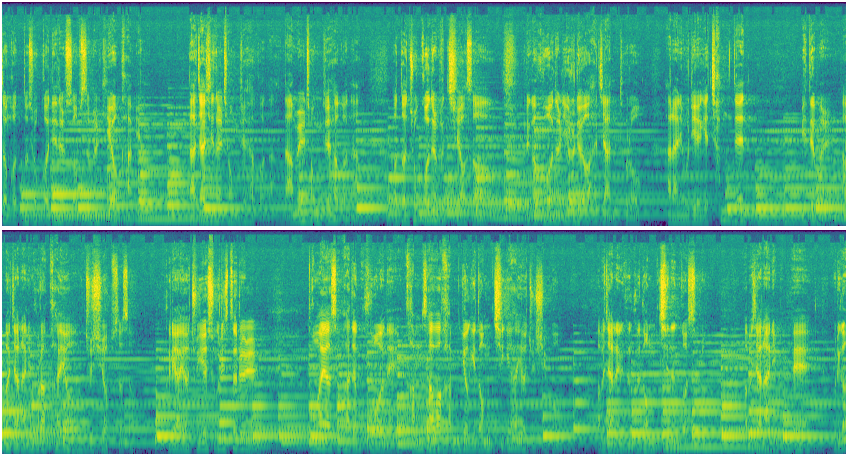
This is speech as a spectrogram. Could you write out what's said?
어떤 것도 조건이 될 수 없음을 기억하며 나 자신을 정죄하거나 남을 정죄하거나 어떤 조건을 붙이어서 우리가 구원을 이루려 하지 않도록 하나님 우리에게 참된 믿음을 아버지 하나님 허락하여 주시옵소서. 그리하여 주 예수 그리스도를 통하여서 받은 구원에 감사와 감격이 넘치게 하여 주시고 아버지 하나님 그, 그 넘치는 것으로 아버지 하나님 앞에 우리가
